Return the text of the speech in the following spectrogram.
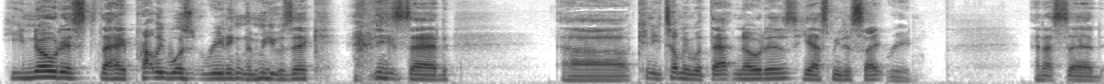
he noticed that I probably wasn't reading the music, and he said, uh, "Can you tell me what that note is?" He asked me to sight read, and I said,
